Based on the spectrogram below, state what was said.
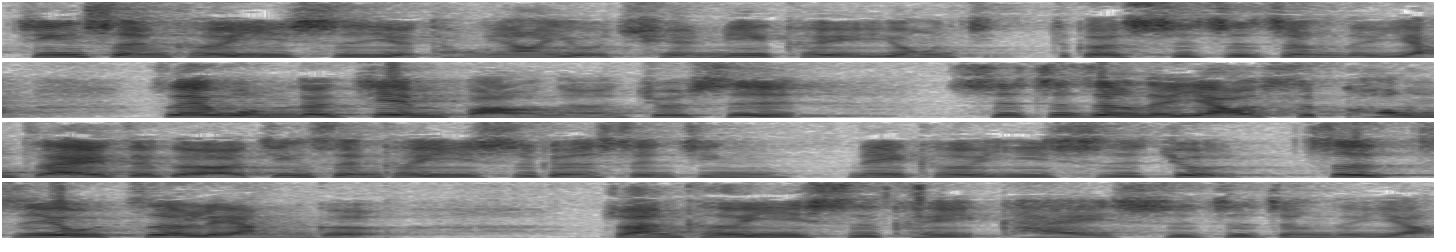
精神科医师也同样有权利可以用这个失智症的药。所以我们的健保呢，就是失智症的药是控在这个精神科医师跟神经内科医师，就这只有这两个。专科医师可以开失智症的药，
